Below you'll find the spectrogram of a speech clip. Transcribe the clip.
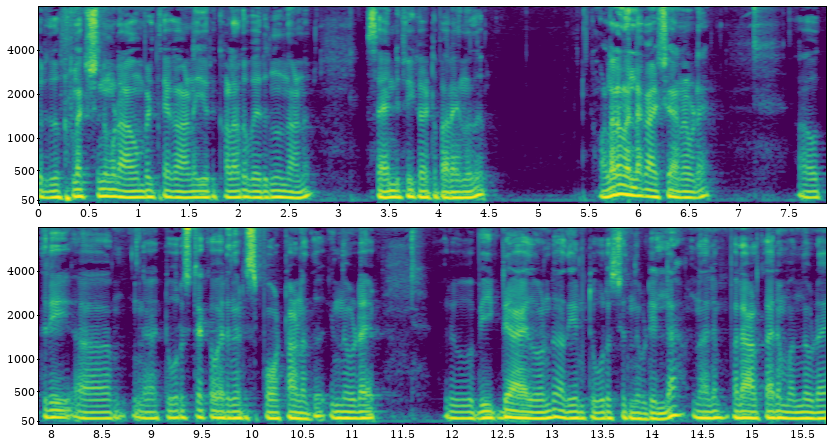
ഒരു റിഫ്ലക്ഷനും കൂടെ ആകുമ്പോഴത്തേക്കാണ് ഈ ഒരു കളർ വരുന്നതെന്നാണ് സയന്റിഫിക്കായിട്ട് പറയുന്നത്. വളരെ നല്ല കാഴ്ചയാണ് ഇവിടെ. ഒത്തിരി ടൂറിസ്റ്റൊക്കെ വരുന്നൊരു സ്പോട്ടാണിത്. ഇന്നിവിടെ ഒരു വീക്ക് ഡേ ആയതുകൊണ്ട് അധികം ടൂറിസ്റ്റ് ഒന്നും ഇവിടെ ഇല്ല. എന്നാലും പല ആൾക്കാരും വന്നിവിടെ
